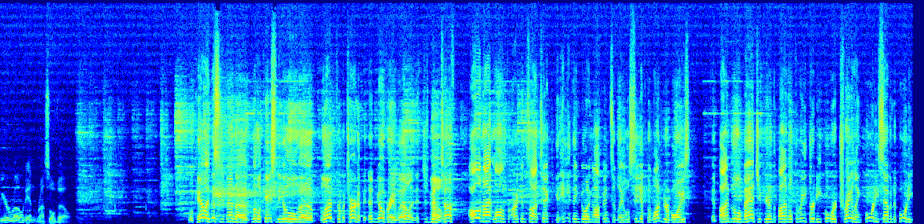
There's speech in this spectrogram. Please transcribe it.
Weir Road in Russellville. Well, Kelly, this has been a little case of the old uh, blood from a turnip. It doesn't go very well, and it's just No. been tough all night long for Arkansas Tech to get anything going offensively. We'll see if the Wonder Boys can find a little magic here in the final 334, trailing 47 to 40.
